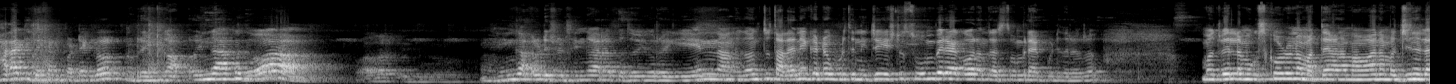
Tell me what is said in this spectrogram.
ಹಾರಾಕಿದ್ದೆ ಕಣ್ ಬಟ್ಟೆಗಳು ನೋಡ್ರಿ, ಹಿಂಗ ಹಿಂಗ ಹಾಕೋದು. ಹಿಂಗ ನೋಡಿ ಫ್ರೆಂಡ್ಸ್ ಹಿಂಗ ಹಾರಾಕೋದು. ಇವರು ಏನು ನನಗಂತೂ ತಲೆನೇ ಕೆಟ್ಟೋಗ್ಬಿಡ್ತೀನಿ ನಿಜ ಎಷ್ಟು ಸೋಂಬೇರಿ ಆಗೋರು ಅಂದ್ರೆ ಅಷ್ಟು ಸೋಂಬೇರಿ ಆಗಿಬಿಟ್ಟಿದ್ದಾರೆ ಅವರು. ಮದುವೆ ಎಲ್ಲ ಮುಗಿಸ್ಕೊಂಡು ನಮ್ಮ ಅತ್ತೆ, ನಮ್ಮ ಅವ್ವ ನಮ್ಮ ಅಜ್ಜಿನೆಲ್ಲ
